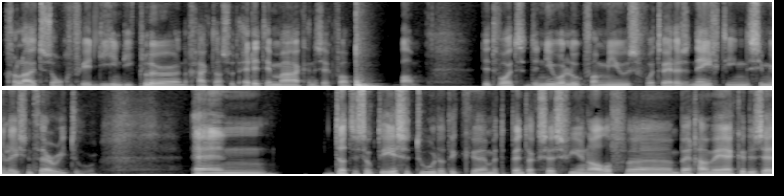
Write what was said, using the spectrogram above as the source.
geluid is ongeveer die en die kleur. Dan ga ik dan een soort edit in maken en dan zeg ik van bam, dit wordt de nieuwe look van Muse voor 2019, de Simulation Theory Tour. En dat is ook de eerste tour dat ik uh, met de Pentax 6 4,5 uh, ben gaan werken, de Z.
